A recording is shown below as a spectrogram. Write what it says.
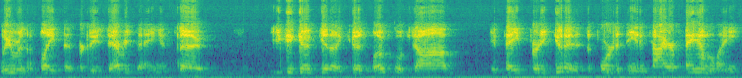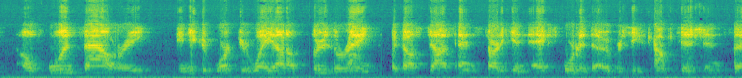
we were the place that produced everything. And so you could go get a good local job. It paid pretty good. It supported the entire family on one salary, and you could work your way up through the ranks because jobs hadn't started getting exported to overseas competition. So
